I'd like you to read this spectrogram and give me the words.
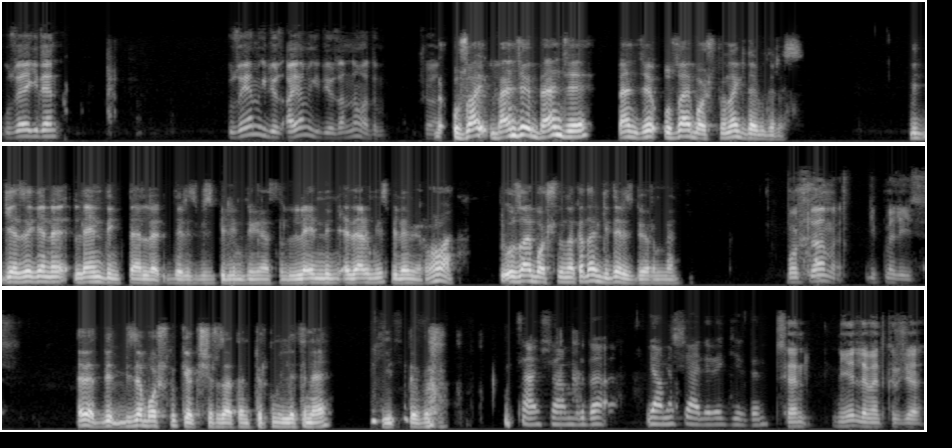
Uzaya giden uzaya mı gidiyoruz? Ay'a mı gidiyoruz? Anlamadım şu an. Uzay bence bence bence uzay boşluğuna gidebiliriz. Bir gezegene landing derler deriz biz bilim dünyasında. Landing eder miyiz bilemiyorum ama bir uzay boşluğuna kadar gideriz diyorum ben. Boşluğa mı gitmeliyiz? Evet bi- bize boşluk yakışır zaten Türk milletine. De bu. Sen şu an burada yanlış yerlere girdin. Sen niye Levent Kırca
